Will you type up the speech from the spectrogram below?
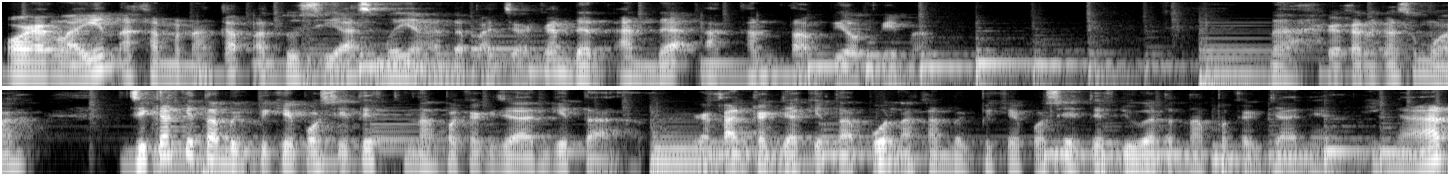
Orang lain akan menangkap antusiasme yang Anda pancarkan dan Anda akan tampil prima. Nah, rekan-rekan semua, jika kita berpikir positif tentang pekerjaan kita, rekan kerja kita pun akan berpikir positif juga tentang pekerjaannya. Ingat,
